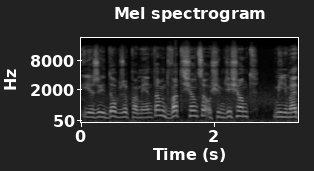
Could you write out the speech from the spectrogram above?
jeżeli dobrze pamiętam, 2080 mm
